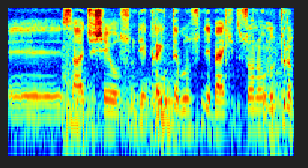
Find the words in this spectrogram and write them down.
E, sadece şey olsun diye kayıtta bulunsun diye belki de sonra unuturum.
